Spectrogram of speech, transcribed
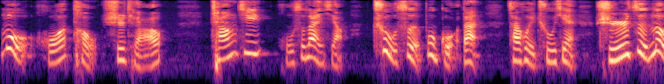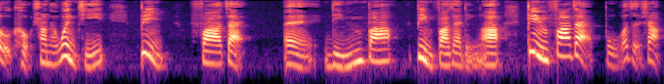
木火土失调，长期胡思乱想、处事不果断，才会出现十字路口上的问题，并发在哎淋巴。并发在淋巴，并发在脖子上。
